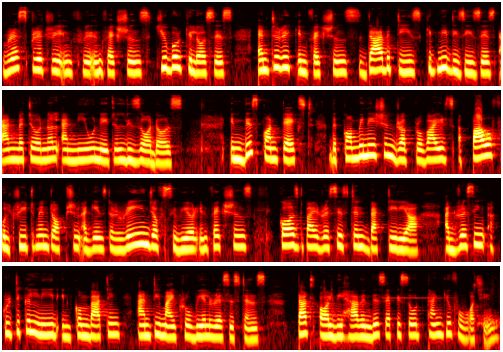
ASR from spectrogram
respiratory inf infections, tuberculosis, enteric infections, diabetes, kidney diseases and maternal and neonatal disorders. In this context, the combination drug provides a powerful treatment option against a range of severe infections caused by resistant bacteria, addressing a critical need in combating antimicrobial resistance. That's all we have in this episode. Thank you for watching.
